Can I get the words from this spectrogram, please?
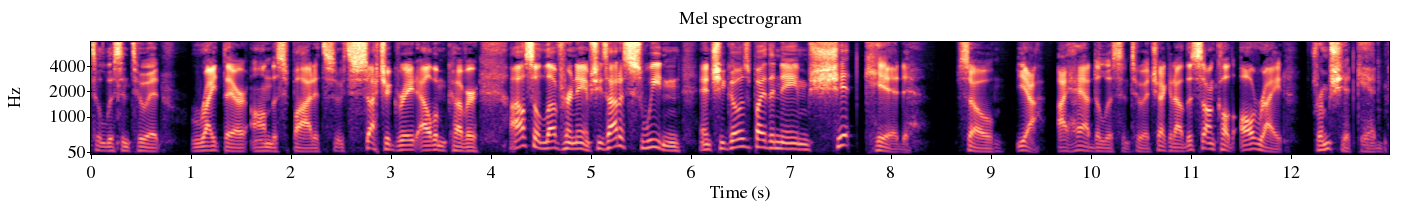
to listen to it right there on the spot. It's, it's such a great album cover. I also love her name. She's out of Sweden and she goes by the name Shit Kid. So, yeah, I had to listen to it. Check it out. This song called All Right from Shit Kid.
